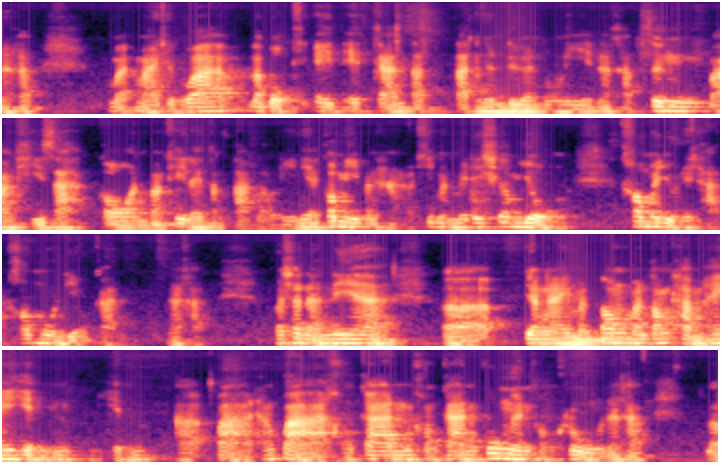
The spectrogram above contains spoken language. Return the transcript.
นะครับหมายถึงว่าระบบเอการตัดตัดเงินเดือนตรงนี้นะครับ ซึ่งบางทีสหกรณ์บางทีอะไรต่างๆ เหล่านี้เนี่ยก็มีปัญหาที่มันไม่ได้เชื่อมโยง เข้ามาอยู่ในฐานข้อมูลเดียวกันนะครับ เพราะฉะนั้นเนี่ยยังไงมันต้องมันต้องทำให้เห็นเห็นป่าทั้งป่าของการของการกู้เงินของครูนะครับ เรา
